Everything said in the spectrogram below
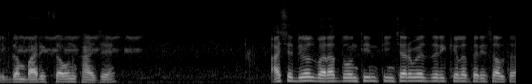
एकदम बारीक चावून खायचे. असे दिवसभरात दोन तीन तीन चार वेळेस जरी केलं तरी चालतं.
